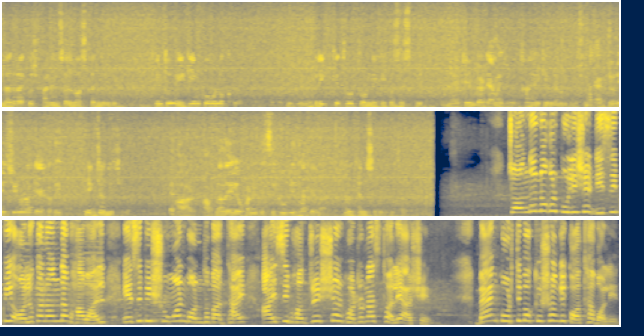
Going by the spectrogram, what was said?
लग रहा है कुछ फाइनेंशियल लॉस का नहीं है किंतु एटीएम को वो लोग ब्रिक के थ्रू तोड़ने की कोशिश की এটিএমটা ড্যামেজ হয়েছে हाँ एटीएम डैमेज হয়েছে একজনই ছিল নাকি একাধিক একজনই ছিল আর আপনাদের ওখানে কি সিকিউরিটি থাকে না? ওইখানে সিকিউরিটি থাকে। চন্দননগর পুলিশের DCP Alokananda Bhawal ACP Suman Bandyopadhyay IC Bhadreswar ঘটনাস্থলে আসেন। ব্যাংক কর্তৃপক্ষের সঙ্গে কথা বলেন।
